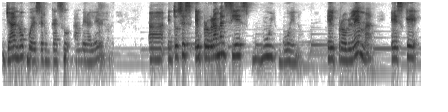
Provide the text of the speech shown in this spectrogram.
ya no puede ser un caso Amber Alert. Ah, entonces, el programa en sí es muy bueno. El problema es que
